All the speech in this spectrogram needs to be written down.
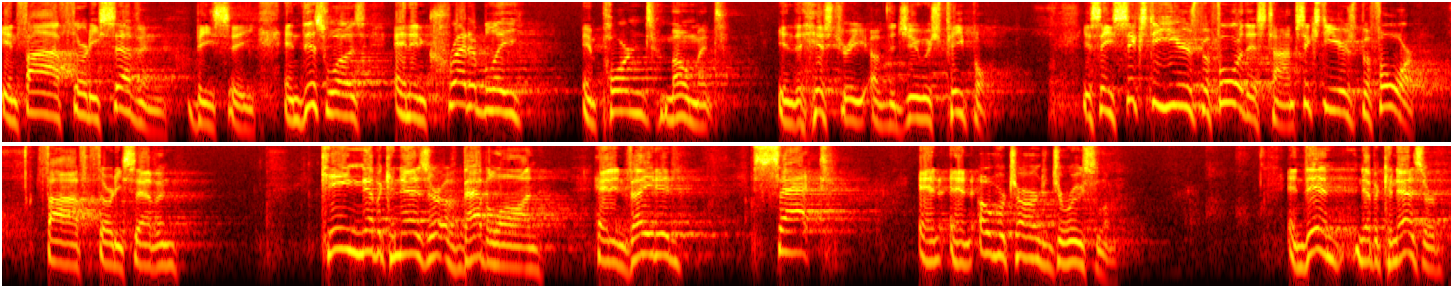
in 537 BC. And this was an incredibly important moment in the history of the Jewish people. You see, 60 years before this time, 60 years before 537, King Nebuchadnezzar of Babylon had invaded, sacked, and, and overturned Jerusalem. And then Nebuchadnezzar,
